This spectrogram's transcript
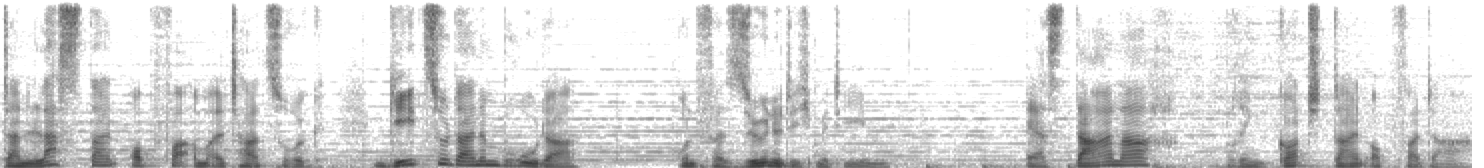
dann lass dein Opfer am Altar zurück. Geh zu deinem Bruder und versöhne dich mit ihm. Erst danach bring Gott dein Opfer dar.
